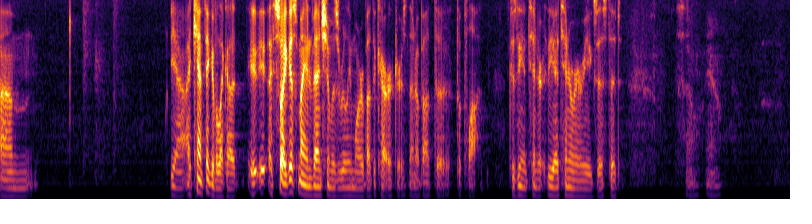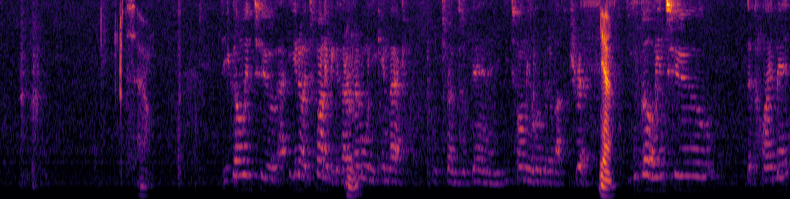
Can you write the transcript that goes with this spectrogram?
Um, yeah, I can't think of like a. It, it, so I guess my invention was really more about the characters than about the the plot, because the itiner- the itinerary existed. So yeah. So Do you go into, uh, you know, it's funny because I remember when you came back with Friends with Dan and you told me a little bit about the trip. yeah. Do you go into the climate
